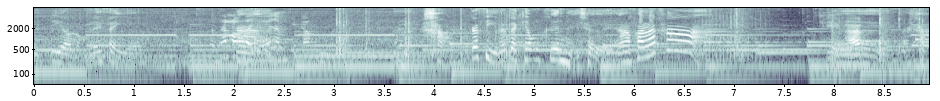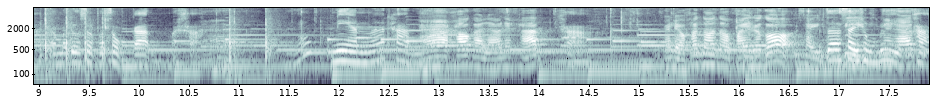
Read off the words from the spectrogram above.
นิดเดียวเราไม่ได้ใส่เยอะแต่ถ้าเราใส่เยอะจะเป็นสีดำอ่าค่ะก็สีก็จะเข้มขึ้นเฉยๆอะพอแล้วค่ะโอเคครับนี่นะคะเรามาดูส่วนผสมกันนะคะอ่าเนียนน่าทานอ่าเข้ากันแล้วนะครับค่ะงั้นเดี๋ยวขั้นตอนต่อไปแล้วก็ใส่จะใส่ถุงบีบใช่ไหมรับค่ะ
